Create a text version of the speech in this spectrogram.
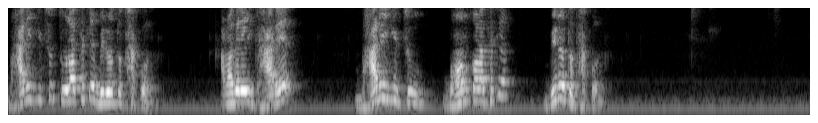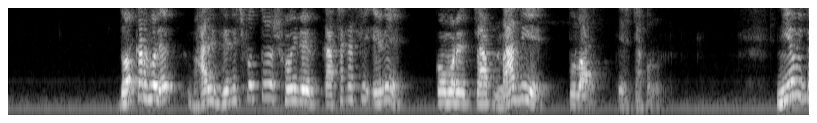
ভারী কিছু তোলা থেকে বিরত থাকুন। আমাদের এই ঘাড়ে ভারী কিছু বহন করা থেকে বিরত থাকুন। দরকার হলে ভারী জিনিসপত্র শরীরের কাছাকাছি এনে কোমরে চাপ না দিয়ে তোলার চেষ্টা করুন। নিয়মিত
